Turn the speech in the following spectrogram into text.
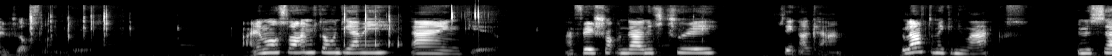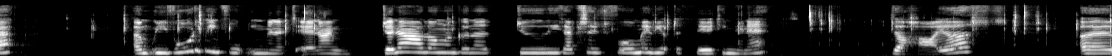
I've lost slime. Any more slimes coming to get me? Thank you. I finished chopping down this tree. think I can. We'll have to make a new axe in a sec. Um, we've already been 14 minutes in. I don't know how long I'm gonna do these episodes for. Maybe up to 30 minutes. The highest. Um,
